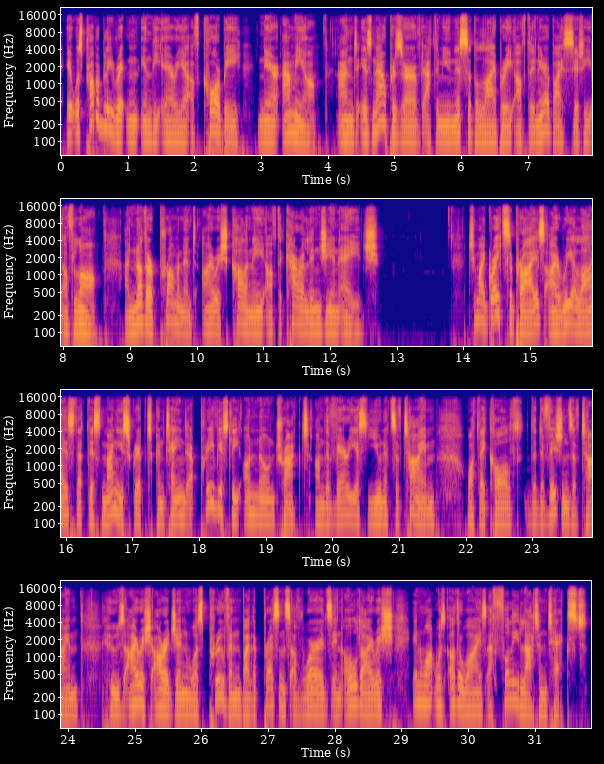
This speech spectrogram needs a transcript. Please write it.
It was probably written in the area of Corbie, near Amiens, and is now preserved at the Municipal Library of the nearby city of Laon, another prominent Irish colony of the Carolingian age. To my great surprise, I realized that this manuscript contained a previously unknown tract on the various units of time, what they called the divisions of time, whose Irish origin was proven by the presence of words in Old Irish in what was otherwise a fully Latin text.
